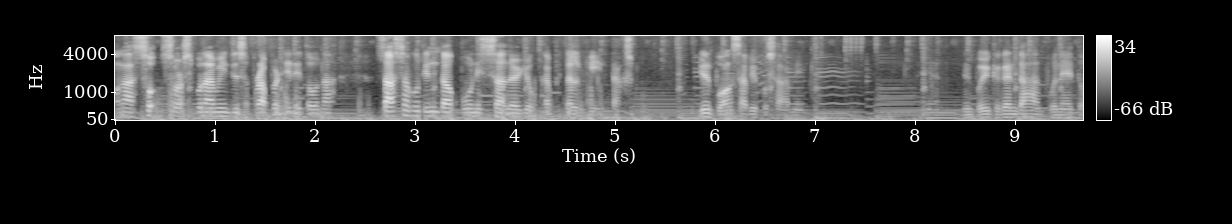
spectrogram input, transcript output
mga so source po namin din sa property nito na sasagutin daw po ni seller yung capital gain tax po. Yun po ang sabi po sa amin. Ayan. yun po yung kagandahan po nito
